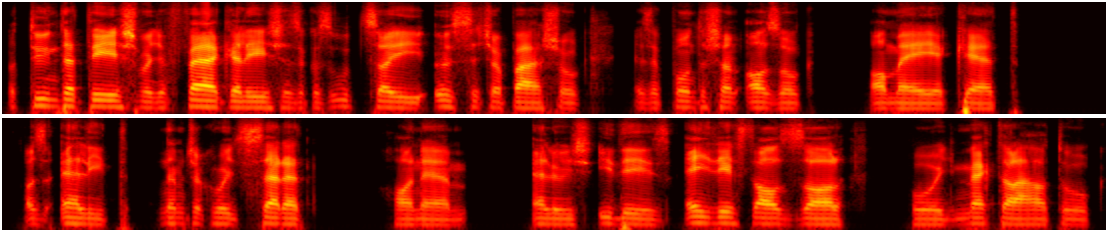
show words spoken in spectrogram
A tüntetés vagy a felkelés, ezek az utcai összecsapások, ezek pontosan azok, amelyeket az elit nem csak hogy szeret, hanem elő is idéz. Egyrészt azzal, hogy megtalálhatók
